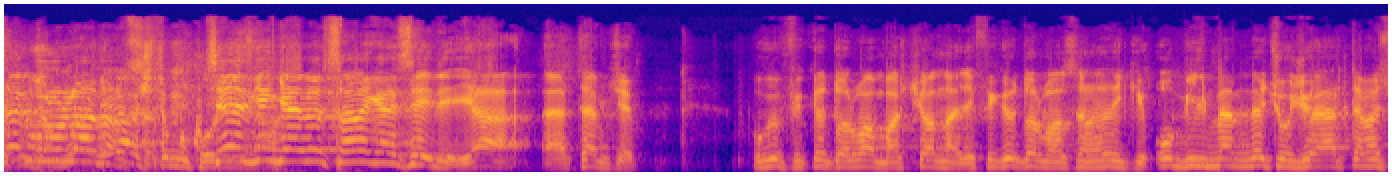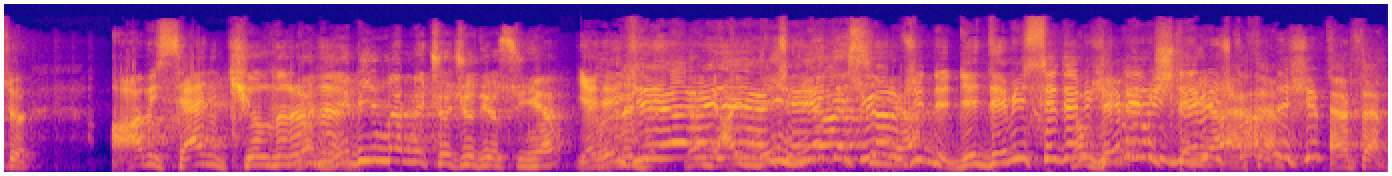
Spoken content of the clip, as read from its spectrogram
Sen gururlu adamsın. Sezgin gelmez sana gelseydi. Ya Ertemciğim. Bugün Fikret Orman başkanlaydı. Fikret Orman sana dedi ki o bilmem ne çocuğu Ertem'e söyle. Abi sen Ya çıldırırdın. niye bilmem ne çocuğu diyorsun ya? Ya ne ki ya? Ya, ya, ay, ne- şey niye ya? şimdi. De, demişse demiş. demiş ya. demiş Ertem, kardeşim. Ertem.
